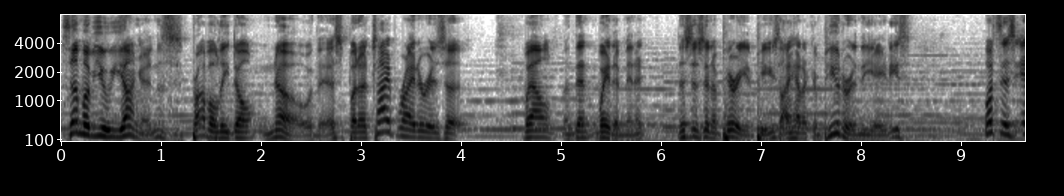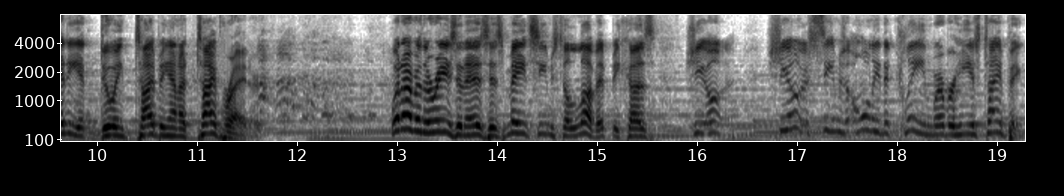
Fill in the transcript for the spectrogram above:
some of you youngins probably don't know this, but a typewriter is a. Well, then, wait a minute. This isn't a period piece. I had a computer in the 80s. What's this idiot doing typing on a typewriter? Whatever the reason is, his mate seems to love it because she, o- she seems only to clean wherever he is typing.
